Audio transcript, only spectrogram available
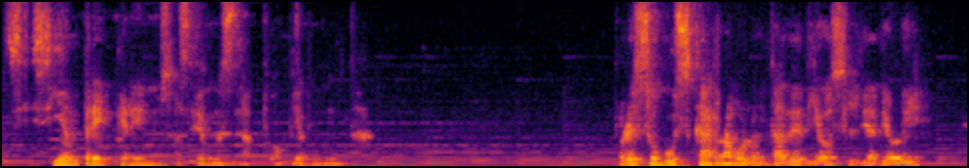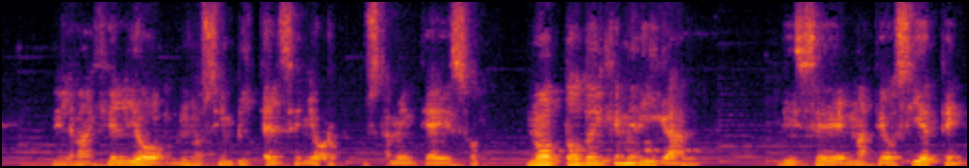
si siempre queremos hacer nuestra propia voluntad. Por eso buscar la voluntad de Dios el día de hoy en el Evangelio nos invita el Señor justamente a eso. No todo el que me diga, dice Mateo 7,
